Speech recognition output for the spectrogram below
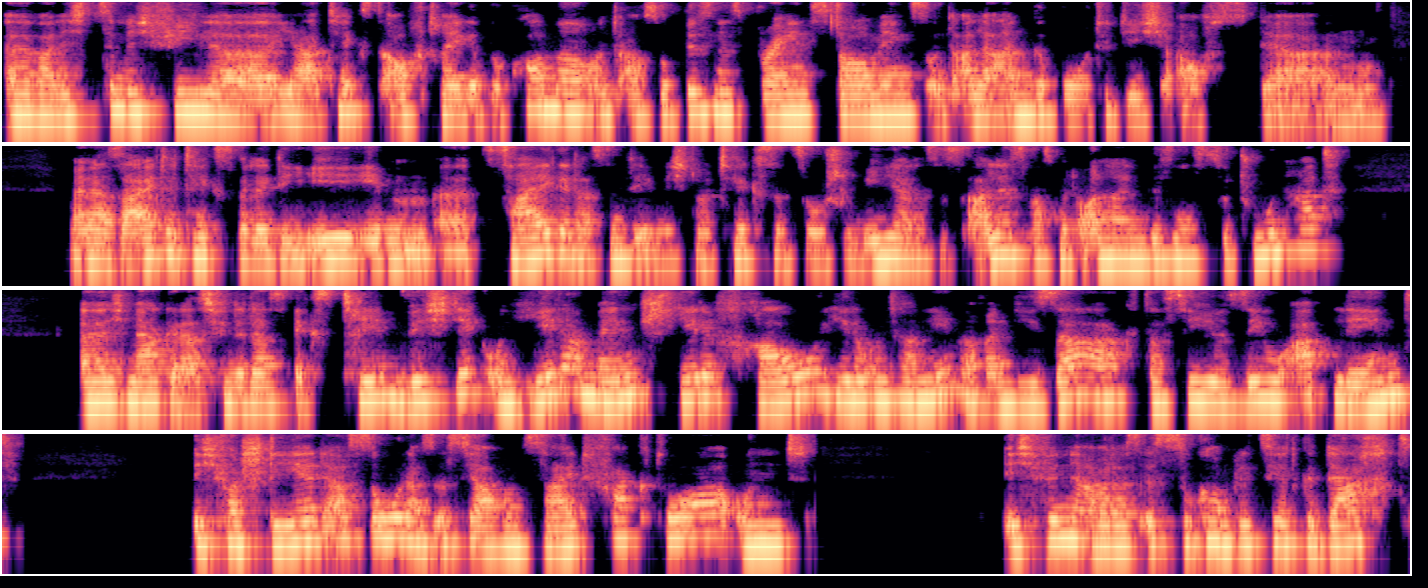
Äh, weil ich ziemlich viele ja, Textaufträge bekomme und auch so Business-Brainstormings und alle Angebote, die ich auf der ähm, meiner Seite textwelle.de eben äh, zeige. Das sind eben nicht nur Text und Social Media, das ist alles, was mit Online-Business zu tun hat. Äh, ich merke das, ich finde das extrem wichtig. Und jeder Mensch, jede Frau, jede Unternehmerin, die sagt, dass sie SEO ablehnt, ich verstehe das so, das ist ja auch ein Zeitfaktor. Und ich finde aber, das ist zu kompliziert gedacht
